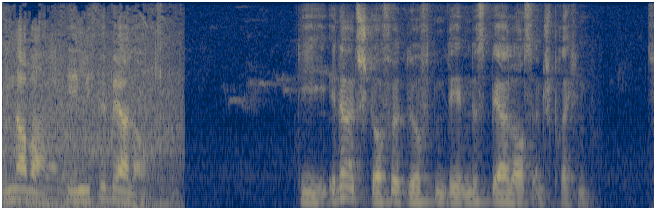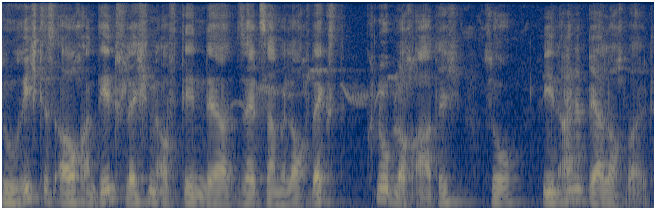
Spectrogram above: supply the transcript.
Wunderbar, ähnlich wie Bärlauch. Die Inhaltsstoffe dürften denen des Bärlauchs entsprechen. So riecht es auch an den Flächen, auf denen der seltsame Lauch wächst, knoblauchartig, so wie in einem Bärlauchwald.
